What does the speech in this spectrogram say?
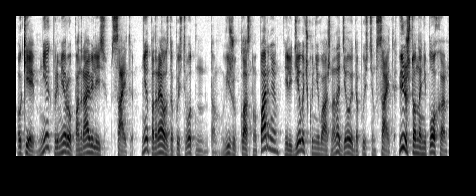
окей, мне, к примеру, понравились сайты. Мне понравилось, допустим, вот там, вижу классного парня или девочку, неважно, она делает, допустим, сайты. Вижу, что она неплохо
